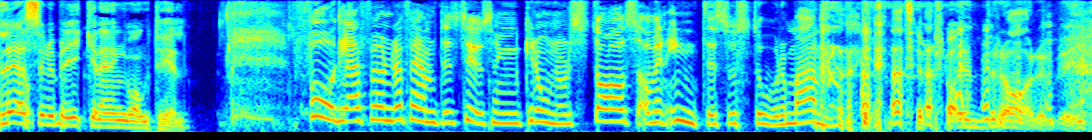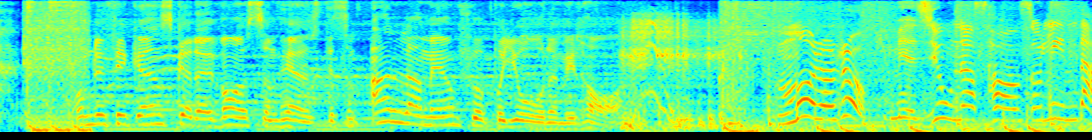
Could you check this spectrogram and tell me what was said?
Läs rubriken en gång till. Fåglar för 150 000 kronor stals av en inte så stor man. Jättebra. Bra rubrik. Om du fick önska dig vad som helst, det som alla människor på jorden vill ha. Morgonrock med Jonas, Hans och Linda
